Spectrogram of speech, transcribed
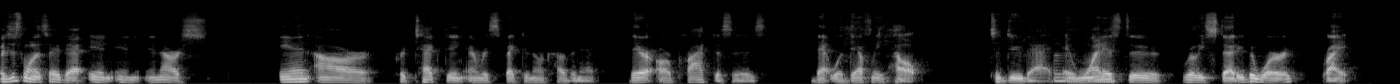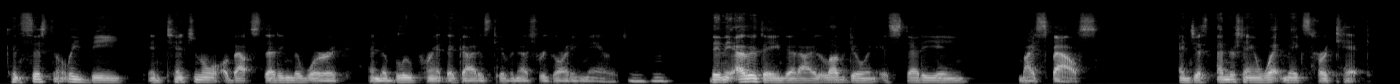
I just want to say that in in in our in our protecting and respecting our covenant, there are practices that will definitely help to do that. Mm-hmm. And one is to really study the word, right? Consistently be intentional about studying the word and the blueprint that God has given us regarding marriage. Mm-hmm. Then the other thing that I love doing is studying my spouse and just understanding what makes her tick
